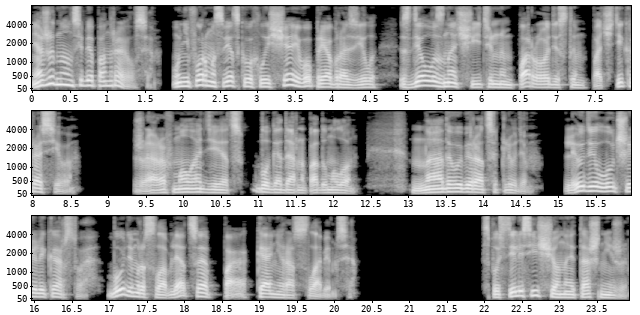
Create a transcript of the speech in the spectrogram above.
Неожиданно он себе понравился. Униформа светского хлыща его преобразила — сделала значительным, породистым, почти красивым. «Жаров молодец», — благодарно подумал он. «Надо выбираться к людям. Люди — лучшее лекарство. Будем расслабляться, пока не расслабимся». Спустились еще на этаж ниже.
